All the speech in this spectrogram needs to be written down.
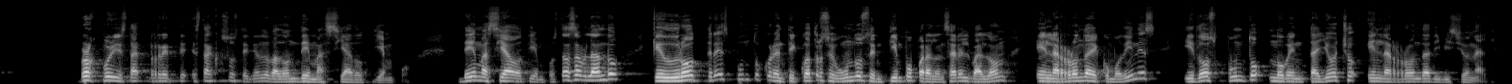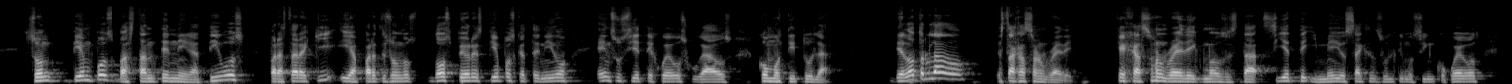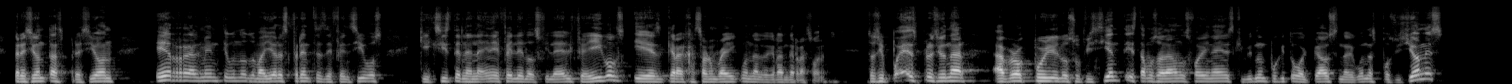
Brock Purdy está, está sosteniendo el balón demasiado tiempo demasiado tiempo. Estás hablando que duró 3.44 segundos en tiempo para lanzar el balón en la ronda de comodines y 2.98 en la ronda divisional. Son tiempos bastante negativos para estar aquí y aparte son los dos peores tiempos que ha tenido en sus siete juegos jugados como titular. Del otro lado está Hassan Reddick, que Hassan Reddick Mouse está siete y medio sacks en sus últimos cinco juegos, presión tras presión, es realmente uno de los mayores frentes defensivos que existen en la NFL de los Philadelphia Eagles y es Hassan Reddick una de las grandes razones. Entonces, si puedes presionar a Brock Purdy lo suficiente, estamos hablando de los 49ers que vienen un poquito golpeados en algunas posiciones,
